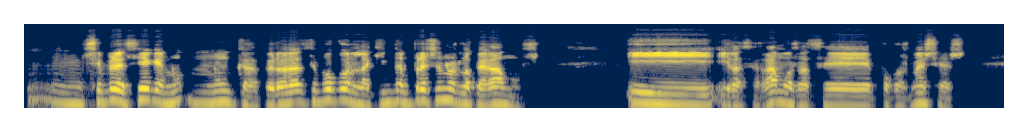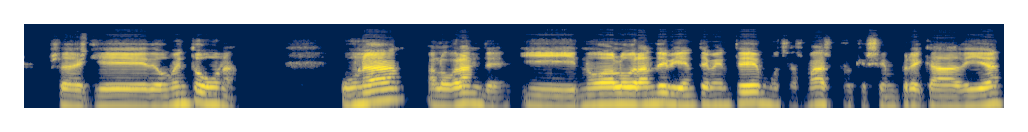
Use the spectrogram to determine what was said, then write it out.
mm, siempre decía que nunca, pero hace poco en la quinta empresa nos la pegamos y, la cerramos hace pocos meses. O sea que de momento una. Una a lo grande y no a lo grande, evidentemente, muchas más, porque siempre cada día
